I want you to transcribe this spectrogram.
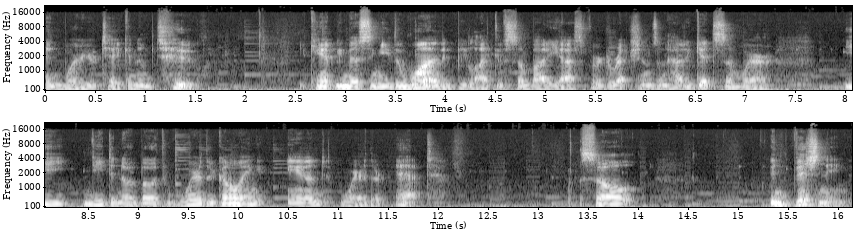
and where you're taking them to. You can't be missing either one. It'd be like if somebody asked for directions on how to get somewhere. You need to know both where they're going and where they're at. So, envisioning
